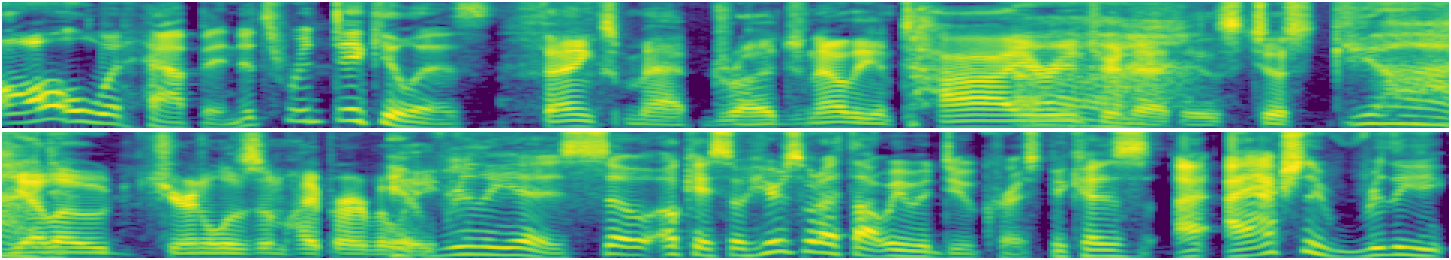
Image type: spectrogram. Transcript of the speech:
all what happened. It's ridiculous. Thanks, Matt Drudge. Now the entire internet is just. God. yellow journalism hyperbole. It really is. So, okay, so here's what I thought we would do, Chris, because I, I actually really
